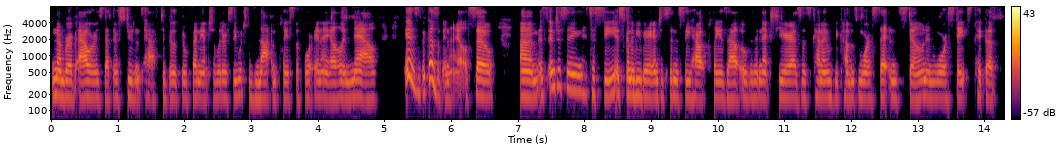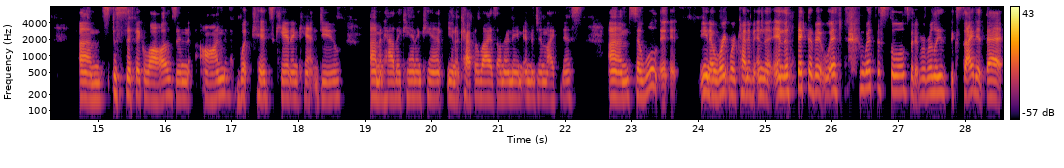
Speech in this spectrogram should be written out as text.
number of hours that their students have to go through financial literacy, which was not in place before NIL. And now is because of NIL. So um, it's interesting to see. It's going to be very interesting to see how it plays out over the next year as this kind of becomes more set in stone and more states pick up um, specific laws and on what kids can and can't do um, and how they can and can't, you know, capitalize on their name, image, and likeness. Um, so we'll, it, it, you know, we're, we're kind of in the in the thick of it with with the schools, but we're really excited that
